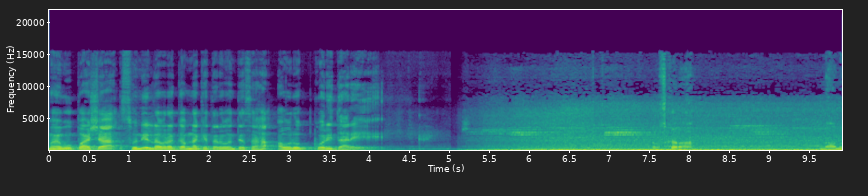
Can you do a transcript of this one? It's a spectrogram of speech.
ಮೆಹಬೂಬ್ ಪಾಷಾ, ಸುನೀಲ್ ರವರ ಗಮನಕ್ಕೆ ತರುವಂತೆ ಸಹ ಅವರು ಕೋರಿದ್ದಾರೆ. ನಮಸ್ಕಾರ. ನಾನು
